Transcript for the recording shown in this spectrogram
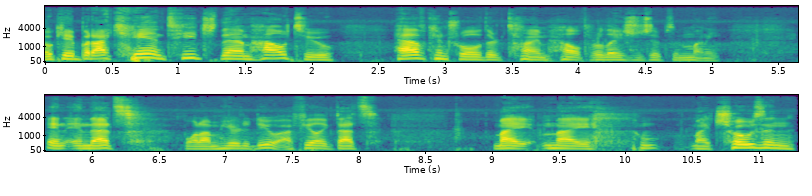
Okay, but I can teach them how to have control of their time, health, relationships and money. And and that's what I'm here to do. I feel like that's my my my chosen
